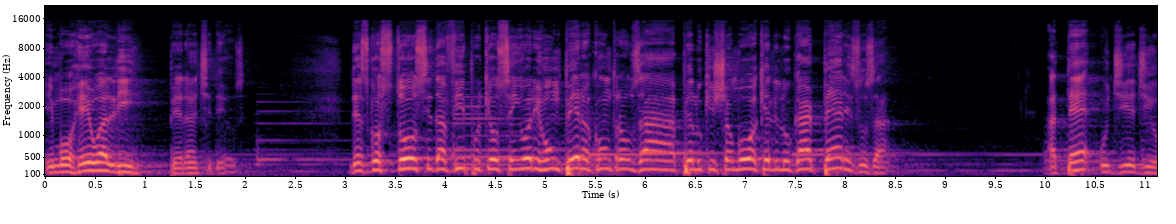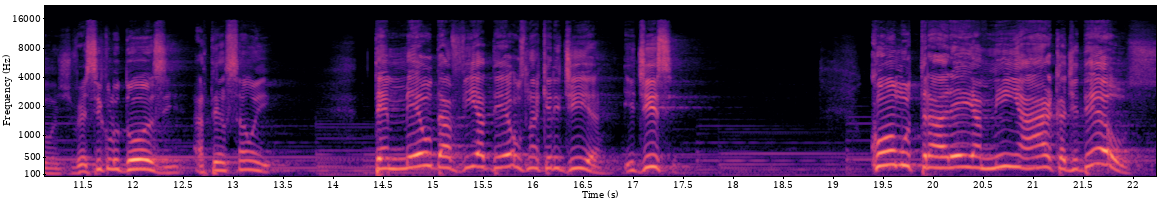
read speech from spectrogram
E morreu ali perante Deus. Desgostou-se Davi porque o Senhor irrompera contra Uzá, pelo que chamou aquele lugar Pérez Uzá. Até o dia de hoje. Versículo 12, atenção aí. Temeu Davi a Deus naquele dia e disse: Como trarei a minha arca de Deus?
